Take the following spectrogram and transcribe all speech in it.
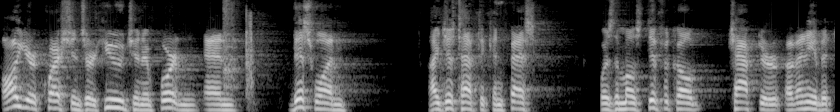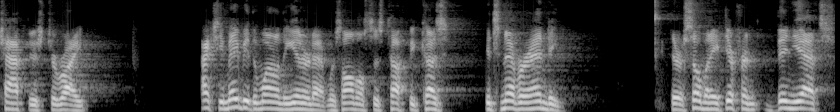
all your questions are huge and important, and this one, I just have to confess, was the most difficult chapter of any of the chapters to write. Actually, maybe the one on the internet was almost as tough because it's never ending. There are so many different vignettes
